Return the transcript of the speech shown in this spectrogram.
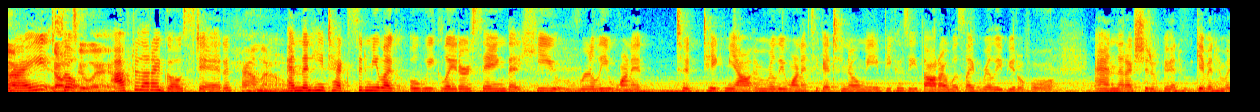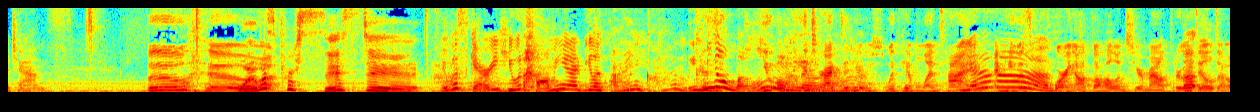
right? Don't so do it. After that, I ghosted. Hell no. And then he texted me like a week later saying that he really wanted to take me out and really wanted to get to know me because he thought I was like really beautiful and that I should have given, given him a chance. Boo hoo. Boy was persistent. It was scary. He would call me and I'd be like, "Oh my god, leave me alone." You only interacted him with him one time, Yeah. and he was pouring alcohol into your mouth through Uh, a dildo.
